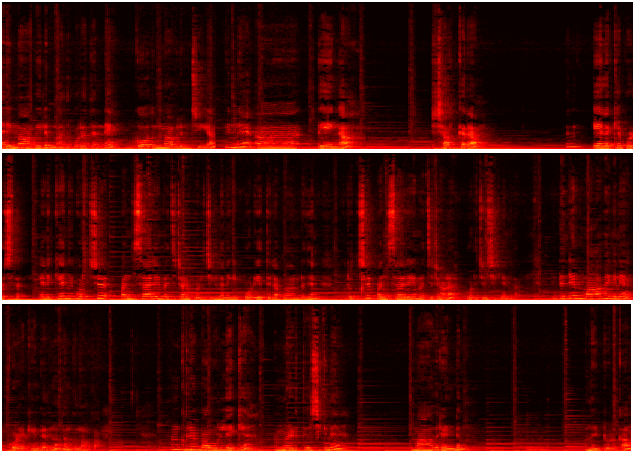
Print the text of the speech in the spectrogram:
അരിമാവിലും അതുപോലെ തന്നെ ഗോതമ്പ് മാവിലും ചെയ്യാം. പിന്നെ തേങ്ങ ശർക്കര ഏലക്ക പൊടിച്ചത്. ഏലക്ക ഞാൻ കുറച്ച് പഞ്ചസാരയും വെച്ചിട്ടാണ് പൊടിച്ചിരിക്കുന്നത്. അല്ലെങ്കിൽ പൊടിയത്തില്ല. അപ്പോൾ അതുകൊണ്ട് ഞാൻ കുറച്ച് പഞ്ചസാരയും വെച്ചിട്ടാണ് പൊടിച്ചു വെച്ചിരിക്കുന്നത്. ഇതിന്റെ മാവ് എങ്ങനെയാണ് കുഴക്കേണ്ടതെന്ന് നമുക്ക് നോക്കാം. നമുക്കൊരു ബൗളിലേക്ക് നമ്മൾ എടുത്തു വെച്ചിരിക്കുന്ന മാവ് രണ്ടും ഒന്ന് ഇട്ട് കൊടുക്കാം.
